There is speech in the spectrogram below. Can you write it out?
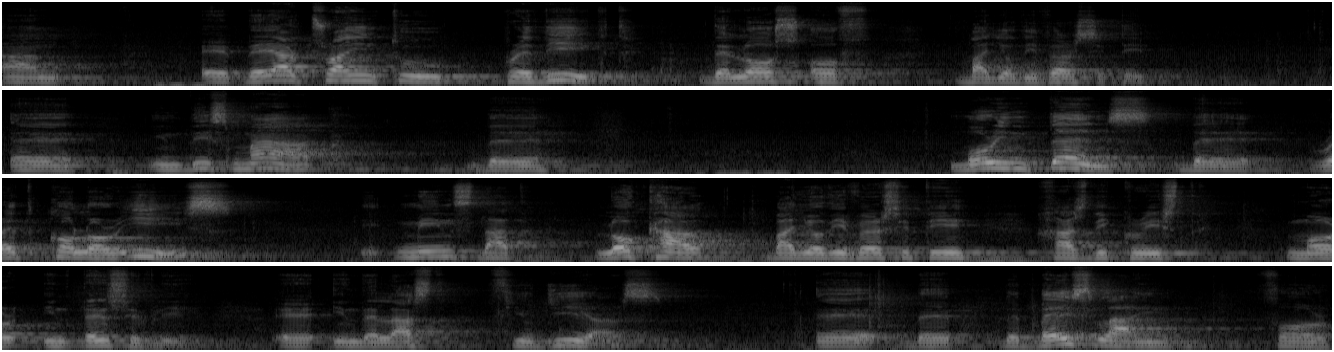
and uh, they are trying to predict the loss of biodiversity. Uh, in this map, the more intense the red color is, it means that local biodiversity has decreased more intensively in the last few years. Uh, the, the baseline for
